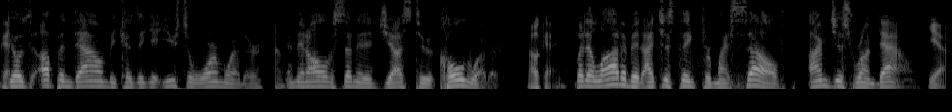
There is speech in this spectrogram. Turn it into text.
get, goes up and down because they get used to warm weather and then all of a sudden it adjusts to cold weather. Okay. But a lot of it, I just think for myself, I'm just run down. Yeah.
